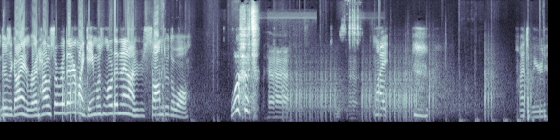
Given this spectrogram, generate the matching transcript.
there's a guy in red house over there. My game wasn't loaded and I saw him through the wall. what? My. That's weird.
